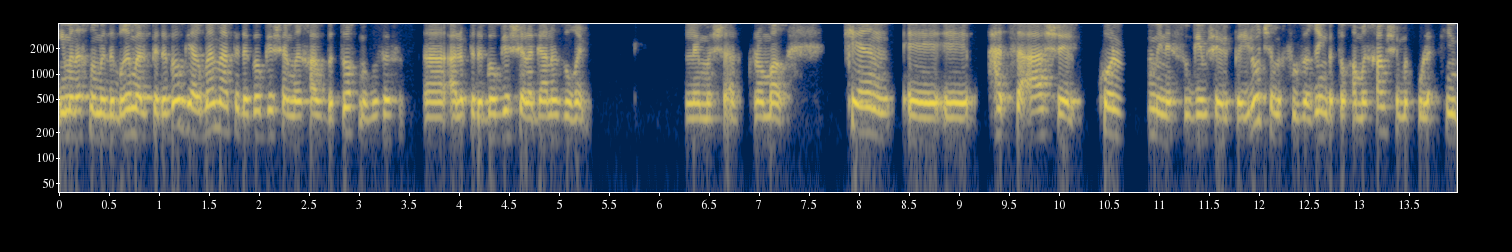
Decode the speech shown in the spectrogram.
אם אנחנו מדברים על פדגוגיה, הרבה מהפדגוגיה של מרחב בטוח מבוסס אה, על הפדגוגיה של הגן הזורם, למשל. כלומר, כן הצעה של כל מיני סוגים של פעילות שמפוזרים בתוך המרחב, שמחולקים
